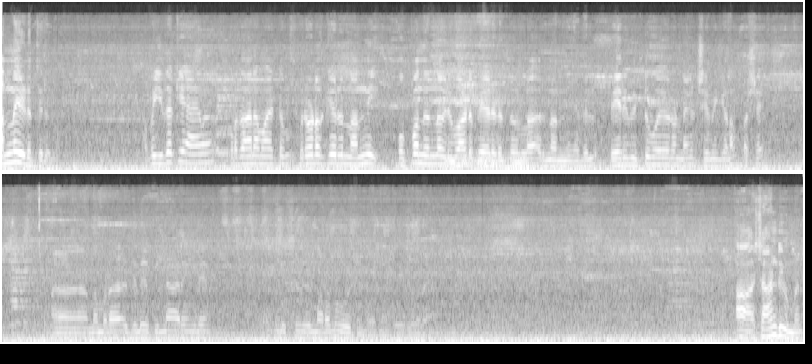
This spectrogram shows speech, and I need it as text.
അന്നേ എടുത്തിരുന്നു. അപ്പോൾ ഇതൊക്കെയാണ് പ്രധാനമായിട്ടും ഇവരോടൊക്കെ ഒരു നന്ദി. ഒപ്പം നിന്ന ഒരുപാട് പേരെടുത്തുള്ള ഒരു നന്ദി. അതിൽ പേര് വിട്ടുപോയവരുണ്ടെങ്കിൽ ക്ഷമിക്കണം. പക്ഷേ നമ്മുടെ ഇതിൽ പിന്നെ ആരെങ്കിലും വിളിച്ച് മറന്നു പോയിട്ടുണ്ടായിരുന്നു? പേര് പറയാൻ. ആ ശാണ്ടി ഉമ്മൻ.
